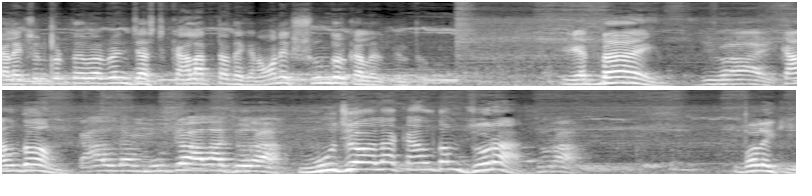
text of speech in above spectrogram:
কালেকশন করতে পারবেন। জাস্ট কালারটা দেখেন অনেক সুন্দর কালার কিন্তু। রিয়াদ ভাই জি ভাই। কালদম। জোড়া। কালদম জোড়া? জোড়া। বলে কি?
